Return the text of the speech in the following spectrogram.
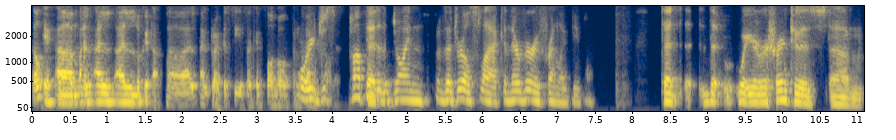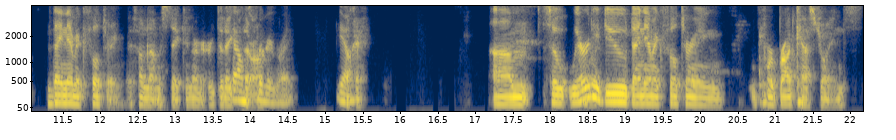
Okay. Um, I'll, I'll, I'll look it up. Uh, I'll, I'll try to see if I can follow up. and Or just pop into the join the drill Slack, and they're very friendly people. Ted, the, what you're referring to is um, dynamic filtering, if I'm not mistaken, or, or did I get Sounds that wrong? very right. Yeah. Okay. Um, so we already do dynamic filtering for broadcast joins.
